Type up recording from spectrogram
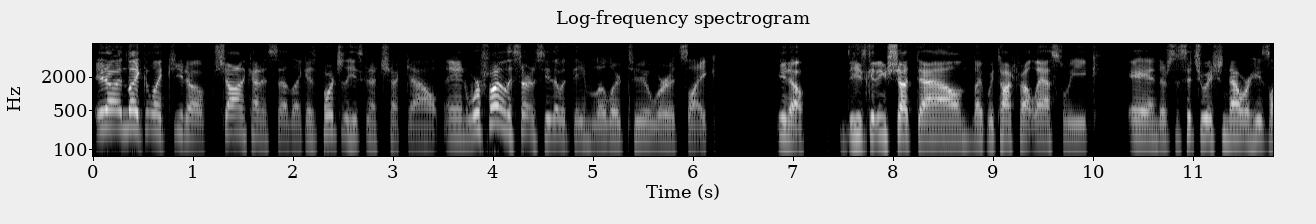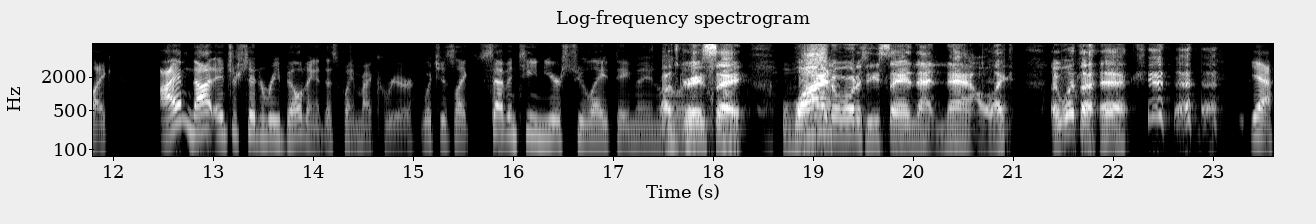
you know and like like you know sean kind of said like unfortunately he's going to check out and we're finally starting to see that with dame lillard too where it's like you know he's getting shut down like we talked about last week and there's a situation now where he's like i am not interested in rebuilding at this point in my career which is like 17 years too late damian I was going to say, why in the world is he saying that now? Like, like what the heck? yeah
